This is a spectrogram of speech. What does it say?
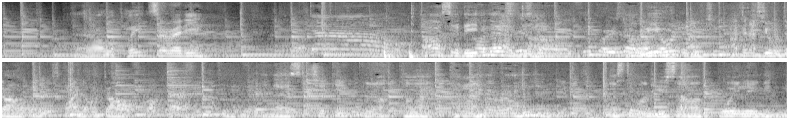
And all the plates are ready. Oh, so they oh, do That's have his dal. dal, I think, or is that No, we ordered it too. I think that's your dal, but it's quite a lot of dal. A nice chicken kara- kara- That's the one we saw boiling and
